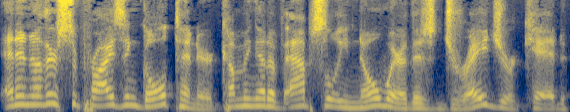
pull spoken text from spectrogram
And another surprising goaltender coming out of absolutely nowhere, this Driedger kid,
